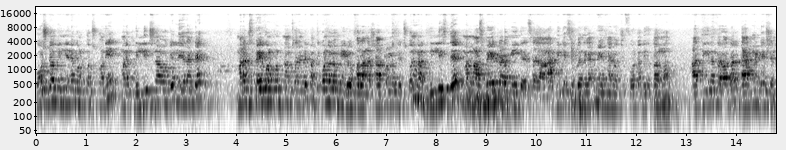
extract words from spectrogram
ఫోర్ స్టాక్ ఇంజిన్ కొనుక్కొచ్చుకొని మనకు బిల్ ఇచ్చినా ఓకే లేదంటే మనకు స్పేర్ కొనుక్కుంటున్నాం సార్ అంటే పత్తికొండలో మీరు ఫలానా షాపులలో తెచ్చుకొని మనకు బిల్ ఇస్తే మనం ఆ స్పేర్ కాడ మీ ఆర్బీకే సిబ్బంది కానీ మేము కానీ వచ్చి ఫోటో దిగుతాము. ఆ దిగిన తర్వాత documentation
